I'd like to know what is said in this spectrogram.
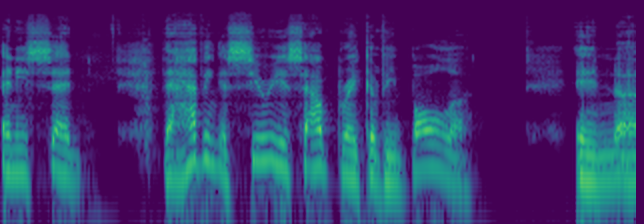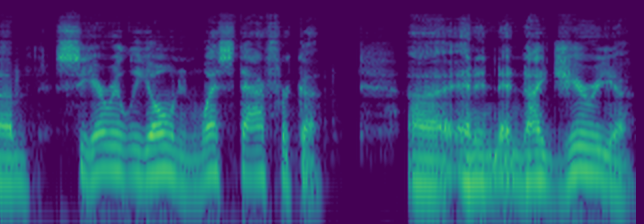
and he said they're having a serious outbreak of Ebola in um, Sierra Leone in West Africa uh, and in, in Nigeria.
